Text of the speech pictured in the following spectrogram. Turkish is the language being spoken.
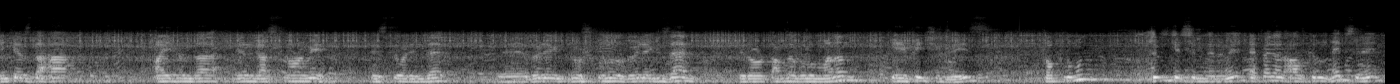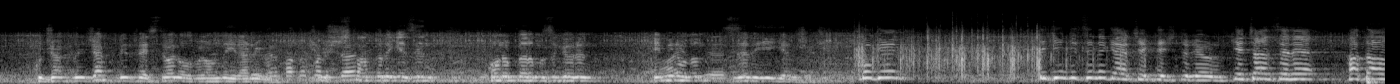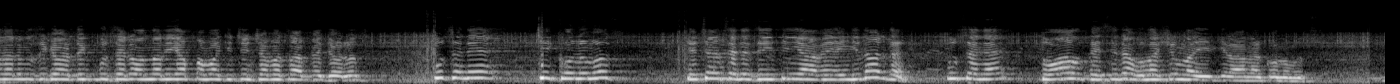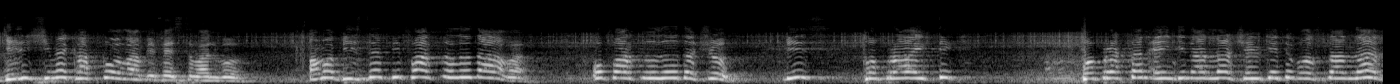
Bir kez daha Aydın'da bir gastronomi festivalinde e, böyle coşkulu, böyle güzel bir ortamda bulunmanın keyfi içindeyiz. Toplumun tüm kesimlerini, Efeler halkının hepsini kucaklayacak bir festival olma yolunda ilerliyor. Şu standları gezin, konuklarımızı görün. Emin olun size de iyi gelecek. Bugün ikincisini gerçekleştiriyoruz. Geçen sene hatalarımızı gördük. Bu sene onları yapmamak için çaba sarf ediyoruz. Bu seneki konumuz geçen sene zeytinyağı ve enginardı. Bu sene doğal besine ulaşımla ilgili ana konumuz. Gelişime katkı olan bir festival bu. Ama bizde bir farklılığı daha var. O farklılığı da şu. Biz toprağa ektik. Topraktan enginarlar, şevketi bostanlar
